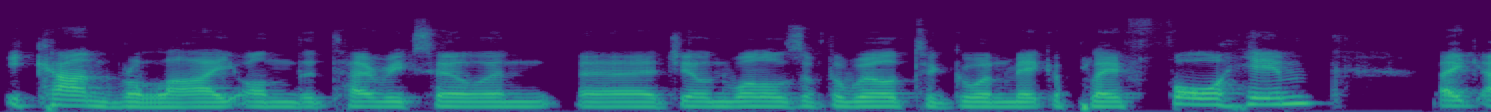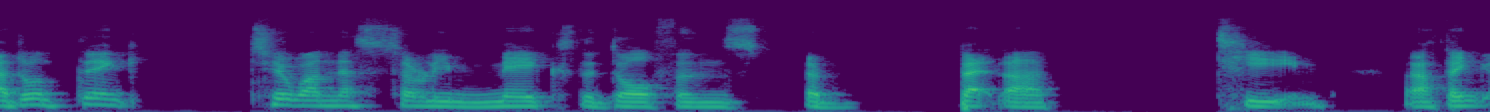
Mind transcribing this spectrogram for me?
he can rely on the Tyreek Hill and uh, Jaylen Waddles of the world to go and make a play for him. Like I don't think Tua necessarily makes the Dolphins a better team. I think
